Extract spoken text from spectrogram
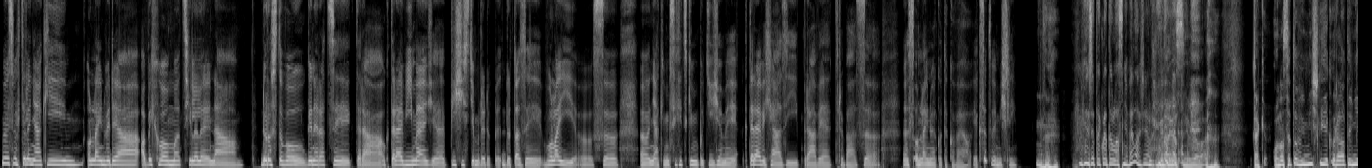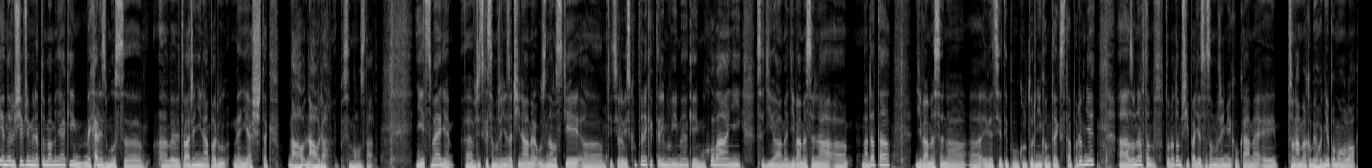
my bychom chtěli nějaký online videa, abychom cílili na dorostovou generaci, která, o které víme, že píší s těmi dotazy, volají eh, s eh, nějakými psychickými potížemi, které vychází právě třeba z, eh, z online jako takového. Jak se to vymýšlí? že takhle to vlastně bylo, že jo? no jasně, bylo. Tak ono se to vymýšlí jako relativně jednoduše, že my na to máme nějaký mechanismus a ve vytváření nápadu není až tak náhoda, jak by se mohlo zdát. Nicméně, eh, vždycky samozřejmě začínáme u znalosti uh, ty cílové skupiny, ke kterým mluvíme, k jejímu chování, se díváme, díváme se na, uh, na data, díváme se na uh, i věci typu kulturní kontext a podobně. A zrovna v, tom, v tom případě se samozřejmě koukáme i, co nám jakoby hodně pomohlo,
